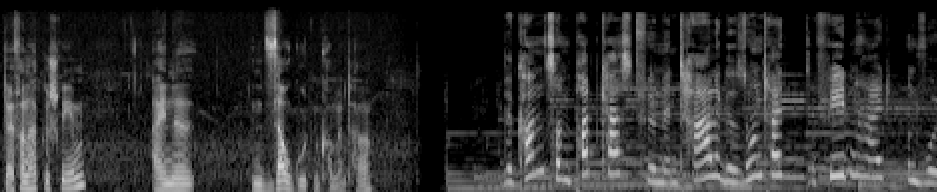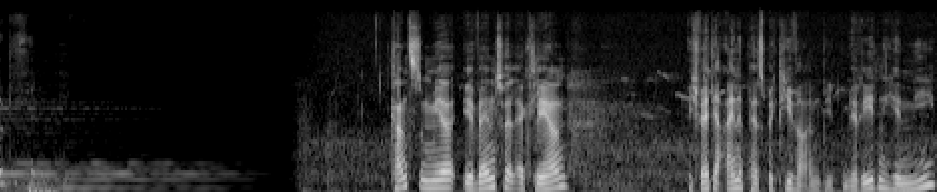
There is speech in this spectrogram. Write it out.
Stefan hat geschrieben, eine, einen sauguten Kommentar. Willkommen zum Podcast für mentale Gesundheit, Zufriedenheit und Wohlbefinden. Kannst du mir eventuell erklären, ich werde dir eine Perspektive anbieten. Wir reden hier nie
